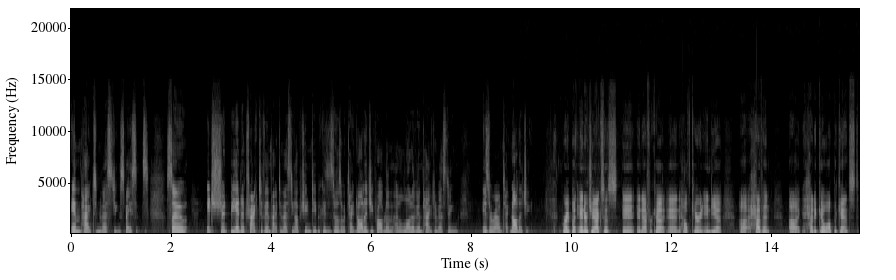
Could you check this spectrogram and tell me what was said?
impact investing spaces. So, it should be an attractive impact investing opportunity because it's also a technology problem, and a lot of impact investing is around technology. Right, but energy access in, in Africa and healthcare in India uh, haven't uh, had to go up against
